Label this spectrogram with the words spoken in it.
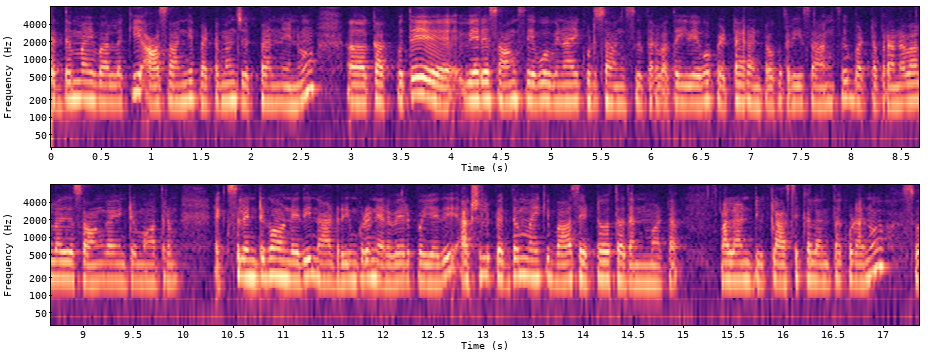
పెద్దమ్మాయి వాళ్ళకి ఆ సాంగే పెట్టమని చెప్పాను నేను. కాకపోతే వేరే సాంగ్స్ ఏవో వినాయకుడి సాంగ్స్ తర్వాత ఇవేవో పెట్టారంట ఒక త్రీ సాంగ్స్ బట్ ఆ ప్రణవాలయ సాంగ్ అయింటే మాత్రం ఎక్సలెంట్గా ఉండేది. నా డ్రీమ్ కూడా నెరవేరిపోయేది. యాక్చువల్లీ పెద్దమ్మాయికి బాగా సెట్ అవుతుంది అనమాట అలాంటి క్లాసికల్ అంతా కూడాను. సో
